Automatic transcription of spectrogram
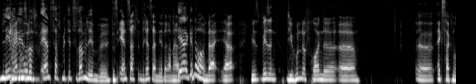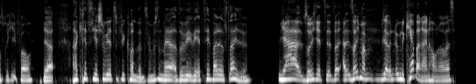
Lebewesen, was ernsthaft mit dir zusammenleben will. Das ernsthaft Interesse an dir dran hat. Ja, genau. Und da, ja, wir, wir sind die Hundefreunde äh, äh, extra knusprig e.V. Ja. Ah, Chris, hier schon wieder zu viel Konsens. Wir müssen mehr, also wir, wir erzählen beide das Gleiche. Ja, soll ich jetzt, soll, also soll ich mal wieder in irgendeine Kerbe reinhauen oder was?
